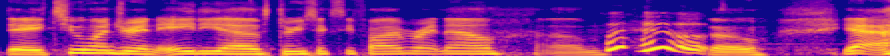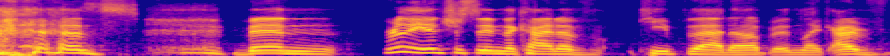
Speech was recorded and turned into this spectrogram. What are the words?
day 280 of 365 right now. Um, Woohoo! so yeah, it's been really interesting to kind of keep that up. And like I've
